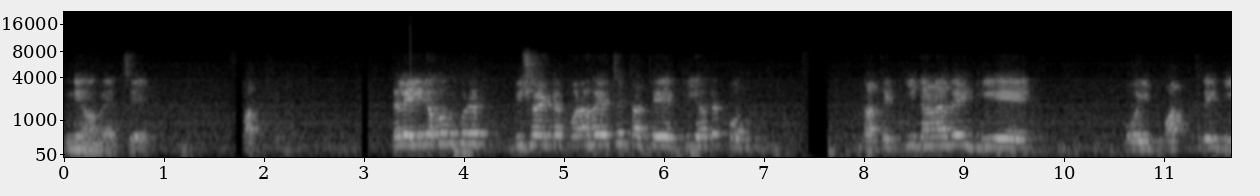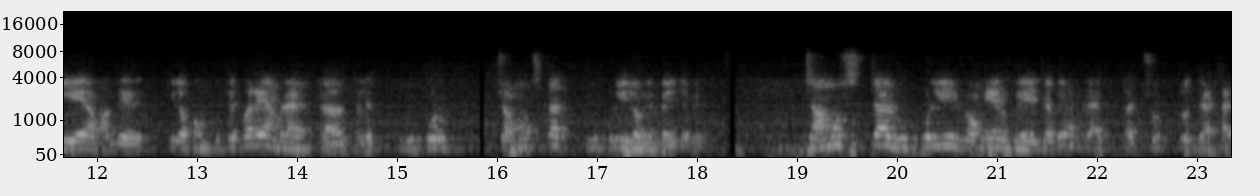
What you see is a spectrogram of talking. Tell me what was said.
নেওয়া হয়েছে পাত্রে। তাহলে এইরকম করে বিষয়টা করা হয়েছে, তাতে কি হবে? তাতে কি দাঁড়াবে? গিয়ে ওই পাত্রে গিয়ে আমাদের কীরকম হতে পারে? আমরা একটা তাহলে রূপোর চামচটা রুপুলি রঙের হয়ে যাবে। চামচটা রুপুলি রঙের হয়ে যাবে। আমরা একটা ছোট্ট দেখার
